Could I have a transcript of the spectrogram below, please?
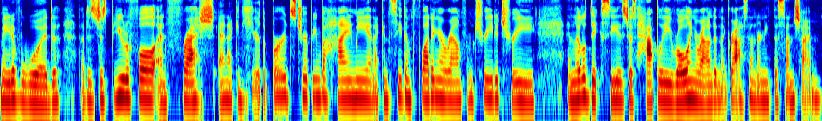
made of wood that is just beautiful and fresh. And I can hear the birds chirping behind me and I can see them flutting around from tree to tree. And little Dixie is just happily rolling around in the grass underneath the sunshine.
